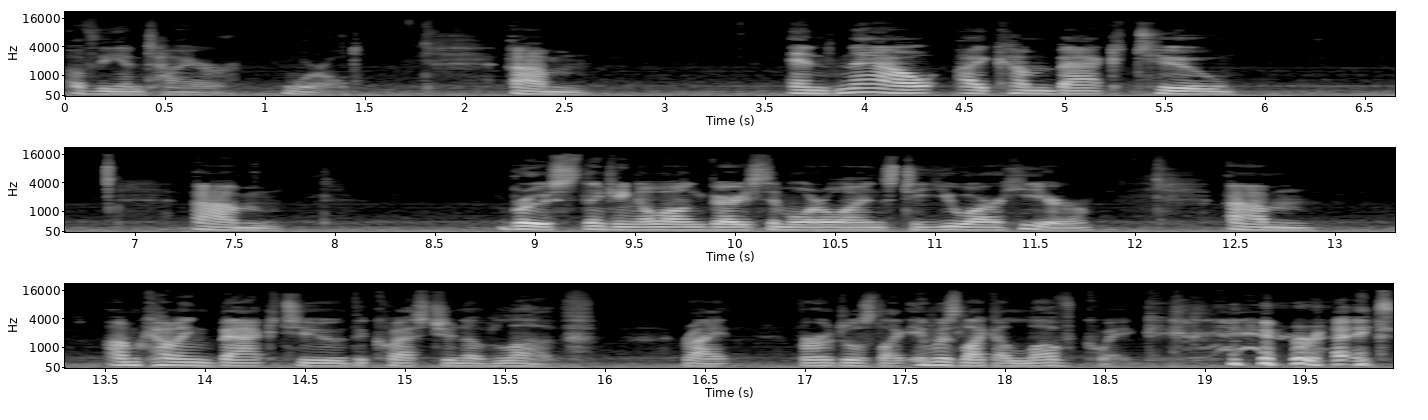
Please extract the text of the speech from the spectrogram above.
of the entire world. Um, and now I come back to um, Bruce thinking along very similar lines to You Are Here. Um, I'm coming back to the question of love, right? Virgil's like, it was like a love quake, right?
